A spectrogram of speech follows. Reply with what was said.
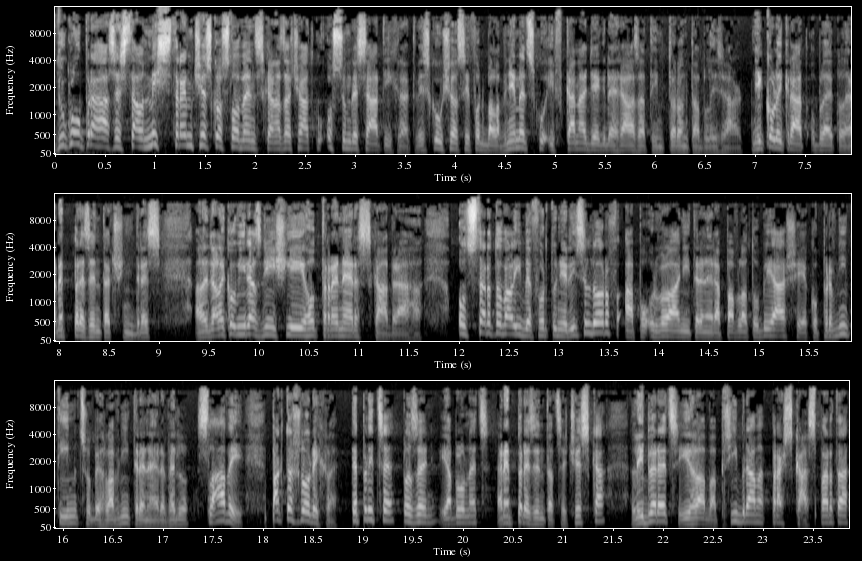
Duklou Praha se stal mistrem Československa na začátku 80. let. Vyzkoušel si fotbal v Německu i v Kanadě, kde hrál za tým Toronto Blizzard. Několikrát oblékl reprezentační dres, ale daleko výraznější je jeho trenérská dráha. Odstartoval jí ve Fortuně Düsseldorf a po odvolání trenéra Pavla Tobiáše jako první tým, co by hlavní trenér vedl Slávy. Pak to šlo rychle. Teplice, Plzeň, Jablonec, reprezentace Česka, Liberec, Jihlava, Příbram, Pražská Sparta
